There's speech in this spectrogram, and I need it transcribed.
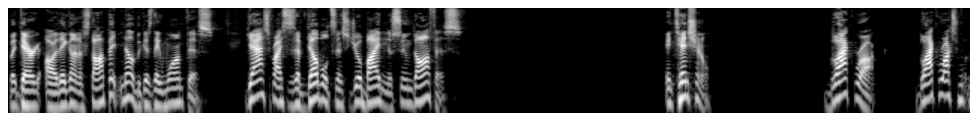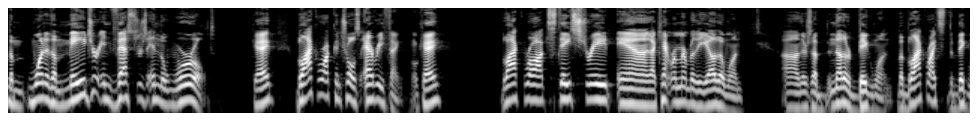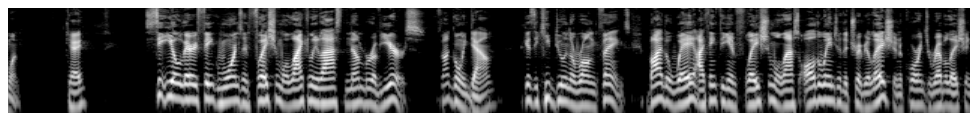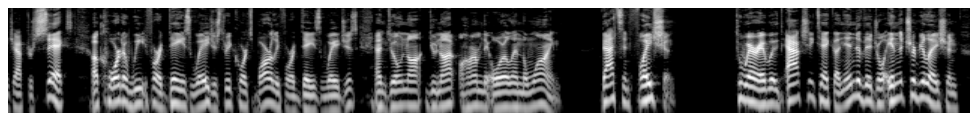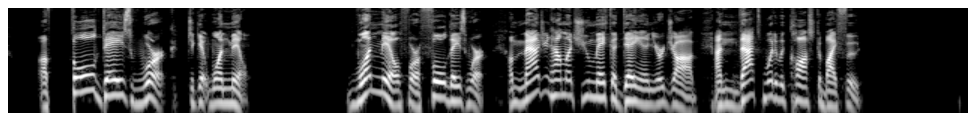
But are they going to stop it? No, because they want this. Gas prices have doubled since Joe Biden assumed office. Intentional. BlackRock. BlackRock's the, one of the major investors in the world. Okay? BlackRock controls everything. Okay? BlackRock, State Street, and I can't remember the other one. Uh, there's a, another big one, but BlackRock's the big one. Okay? CEO Larry Fink warns inflation will likely last a number of years. It's not going down because they keep doing the wrong things. By the way, I think the inflation will last all the way into the tribulation, according to Revelation chapter 6. A quart of wheat for a day's wages, three quarts barley for a day's wages, and do not, do not harm the oil and the wine. That's inflation to where it would actually take an individual in the tribulation a full day's work to get one meal. One meal for a full day's work. Imagine how much you make a day in your job, and that's what it would cost to buy food.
